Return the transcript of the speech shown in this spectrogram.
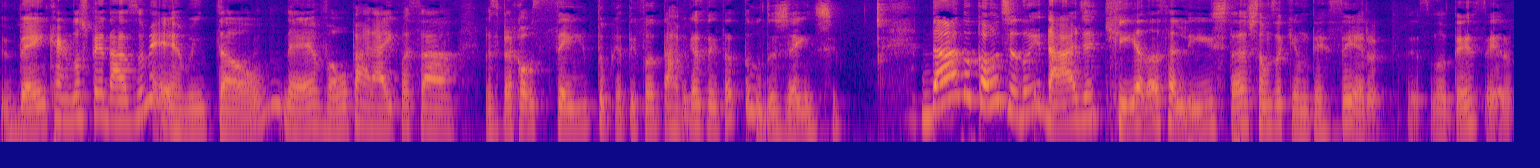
bem caindo aos pedaços mesmo. Então, né, vamos parar aí com, essa, com esse preconceito, porque tem fantasma que aceita tudo, gente. Dando continuidade aqui à nossa lista, estamos aqui no terceiro. No terceiro.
